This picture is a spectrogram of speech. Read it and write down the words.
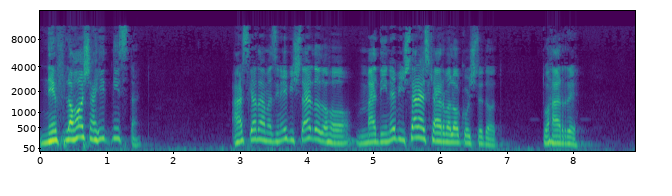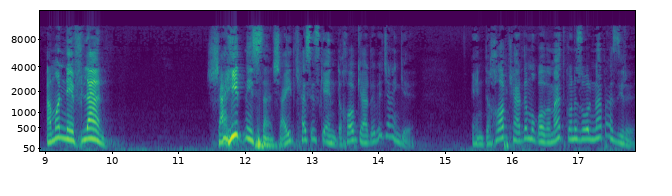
نفله ها شهید نیستن. عرض کردم از اینه بیشتر داده ها مدینه بیشتر از کربلا کشته داد. تو هره اما نفلن. شهید نیستن. شهید کسی است که انتخاب کرده به جنگه. انتخاب کرده مقاومت کنه ظلم نپذیره.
